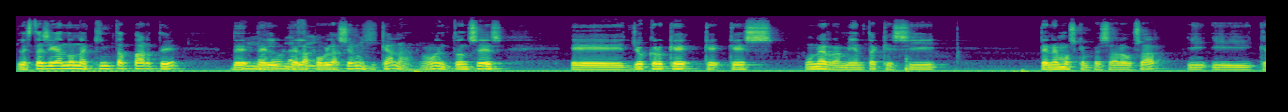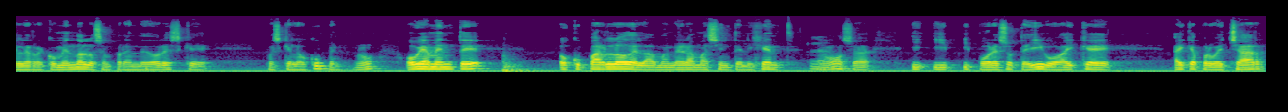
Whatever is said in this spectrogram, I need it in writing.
le estás llegando a una quinta parte de, De la del- de la población. población mexicana, ¿no? Entonces, eh, yo creo que, que, que es una herramienta que sí tenemos que empezar a usar y, y que le recomiendo a los emprendedores que pues que la ocupen, ¿no? Obviamente ocuparlo de la manera más inteligente, Claro. ¿no? O sea, y, y, y por eso te digo, hay que, hay que aprovechar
